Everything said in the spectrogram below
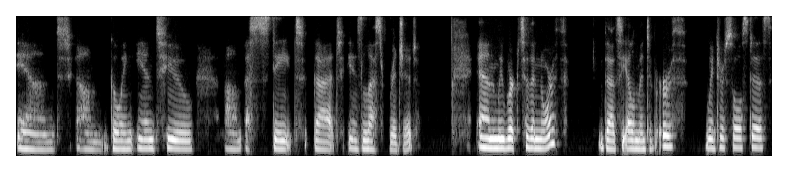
and um, going into um, a state that is less rigid. And we work to the north. That's the element of earth, winter solstice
